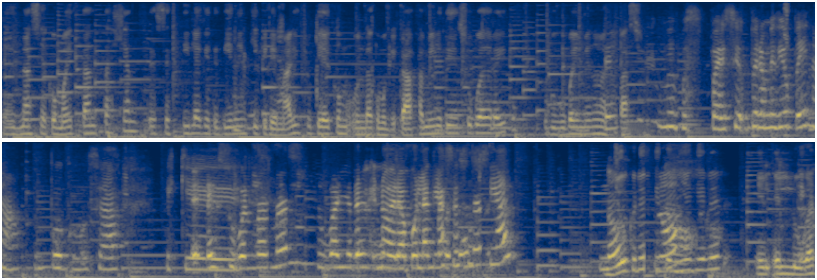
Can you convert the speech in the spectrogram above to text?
en Asia como hay tanta gente se estila que te tienen que cremar y tú quedas como onda como que cada familia tiene su cuadradito porque ocupáis menos Sí. espacio Me pues, pareció, pero me dio pena un poco, o sea, es que... Es súper normal, tú vayas a ver ¿No era por la clase social? ¿No? yo creo que No. tenía que ver el, el lugar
